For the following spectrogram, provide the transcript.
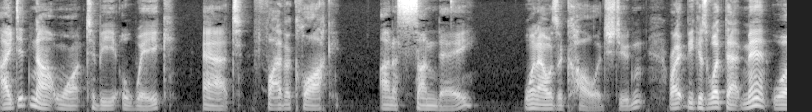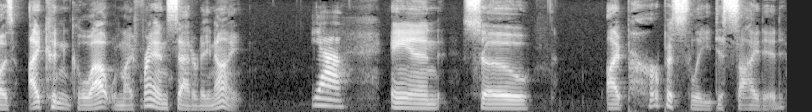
I did not want to be awake at five o'clock on a Sunday when I was a college student, right? Because what that meant was I couldn't go out with my friends Saturday night. Yeah. And so I purposely decided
